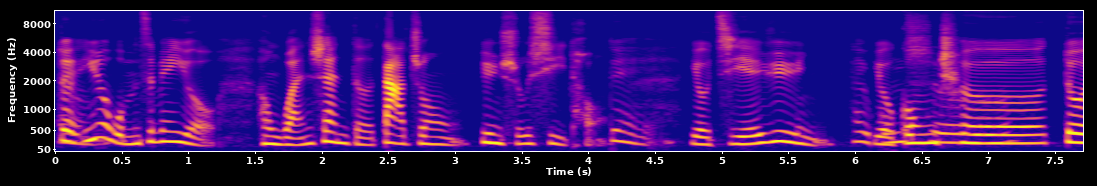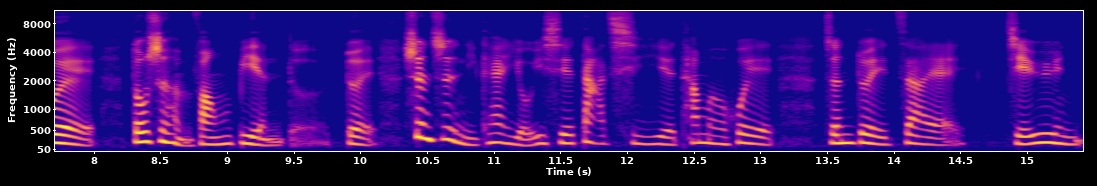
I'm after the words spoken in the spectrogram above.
对，嗯、因为我们这边有很完善的大众运输系统，对，有捷运，还有有公车，对，都是很方便的，对，甚至你看有一些大企业，他们会针对在捷运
